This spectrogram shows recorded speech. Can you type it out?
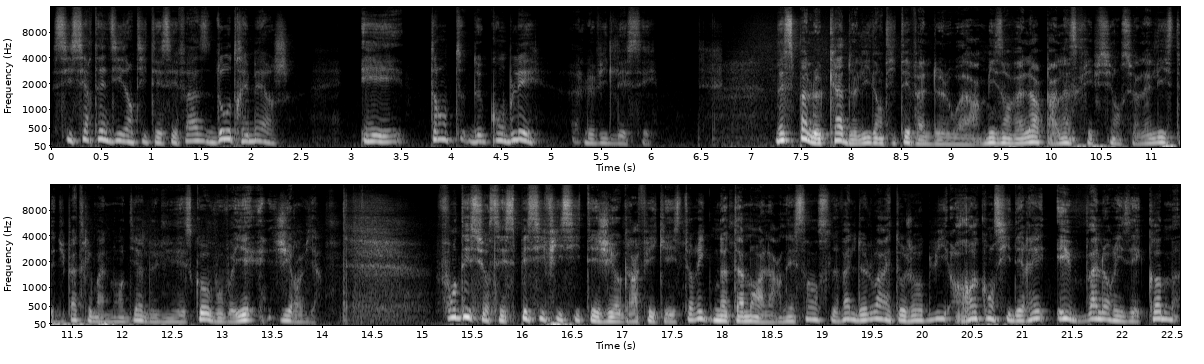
Si certaines identités s'effacent, d'autres émergent et tente de combler le vide laissé. N'est-ce pas le cas de l'identité Val-de-Loire, mise en valeur par l'inscription sur la liste du patrimoine mondial de l'UNESCO? Vous voyez, j'y reviens. Fondé sur ses spécificités géographiques et historiques, notamment à la Renaissance, le Val-de-Loire est aujourd'hui reconsidéré et valorisé comme,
